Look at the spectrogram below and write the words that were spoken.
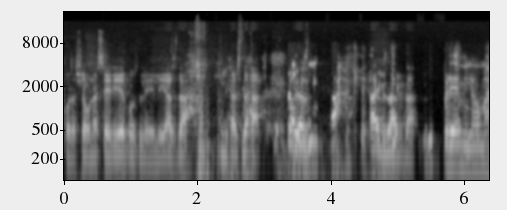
pues, això, una sèrie, pues, li, li has de... Li has de, li has... Ah, Exacte. Premi, home.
